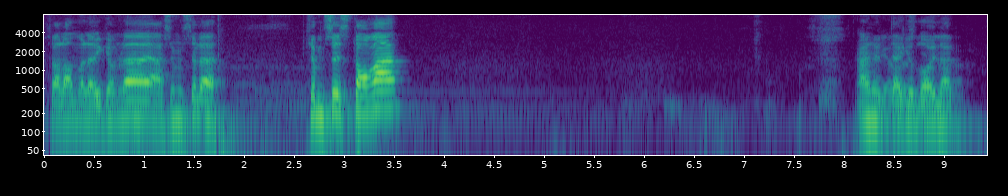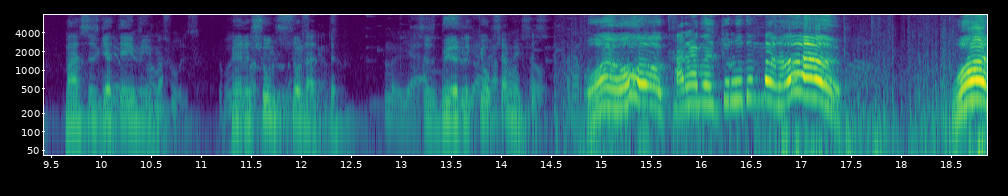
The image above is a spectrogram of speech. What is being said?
Assalomu alaykumlar yaxshimisizlar? Kimsiz tog'a? Anitdagi loylar. man sizga tegmayman. meni shulz so'natdi. Siz bu yerlikka o'xshamaysiz. voy o karamel turuvdim man ha! Voy!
